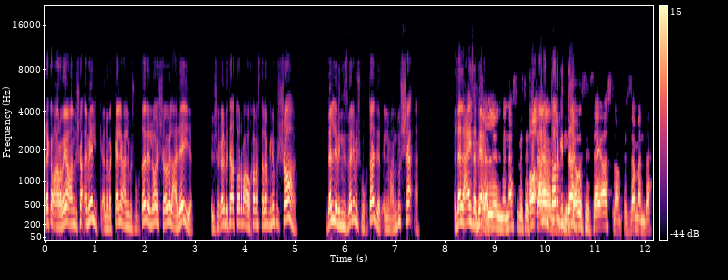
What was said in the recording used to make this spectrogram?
راكب عربية وعنده شقة ملك. أنا بتكلم على اللي مش مقتدر اللي هو الشباب العادية اللي شغال بتاعته 4 أو 5000 جنيه في الشهر. ده اللي بالنسبة لي مش مقتدر. اللي ما عندوش شقة. ده اللي عايز ده ابيع له اللي الناس أه أنا بتشتغل متارجت ده. بيتجوز إزاي أصلا في الزمن ده؟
